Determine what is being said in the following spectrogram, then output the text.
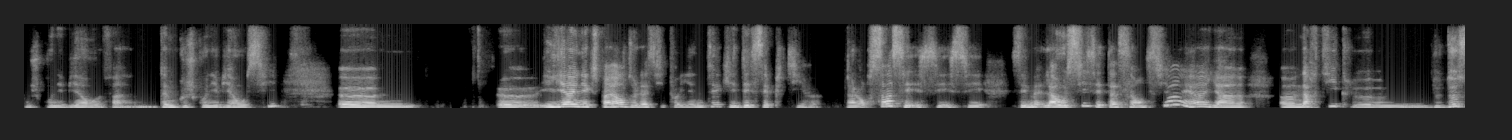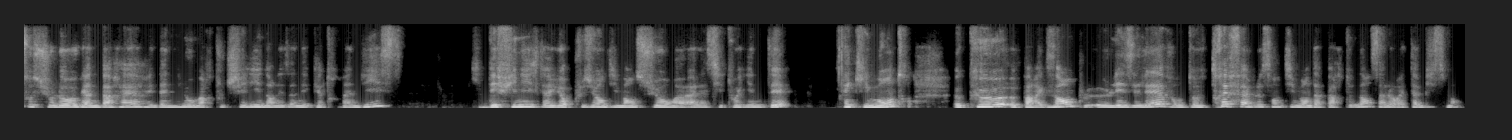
que je connais bien, thème que je connais bien aussi. il y a une expérience de la citoyenneté qui est déceptive. Alors ça, là aussi, c'est assez ancien. Hein. Il y a un, article euh, de deux sociologues, Anne Barrère et Danilo Martuccelli, dans les années 90, qui définissent d'ailleurs plusieurs dimensions à la citoyenneté et qui montrent que, euh, par exemple, les élèves ont un très faible sentiment d'appartenance à leur établissement.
